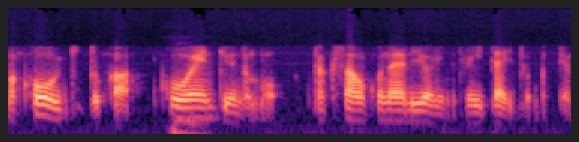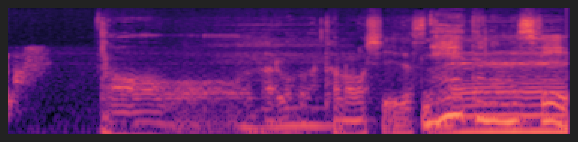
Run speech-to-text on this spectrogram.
まあ、講義とか講演というのもたくさん行えるようになりたいと思ってます。あーなるほど。頼もしいですね。ね頼もしい。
